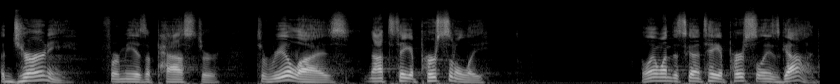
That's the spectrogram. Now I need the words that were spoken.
a journey for me as a pastor to realize not to take it personally. The only one that's going to take it personally is God.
